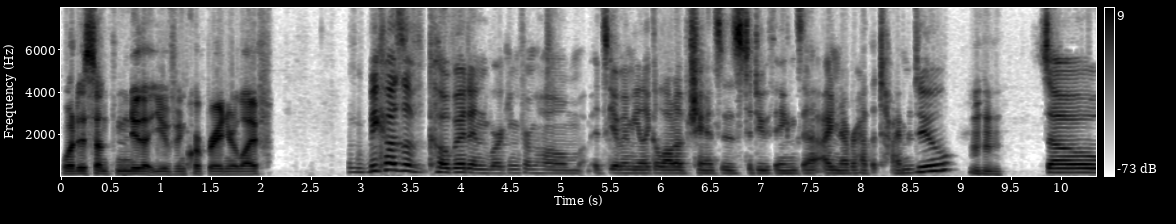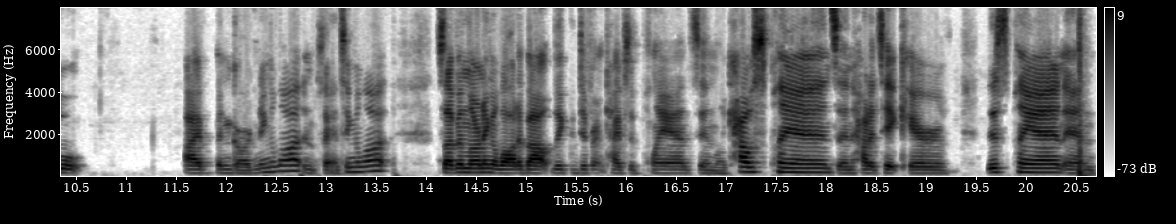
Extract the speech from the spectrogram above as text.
What is something new that you've incorporated in your life? Because of COVID and working from home, it's given me like a lot of chances to do things that I never had the time to do. Mm-hmm. So I've been gardening a lot and planting a lot. So I've been learning a lot about like different types of plants and like house plants and how to take care of this plant. And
